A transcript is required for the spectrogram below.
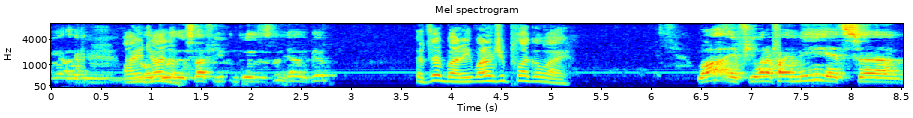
Yeah, I can I enjoy them. other stuff. You can do this. Yeah, good. That's it, buddy. Why don't you plug away? Well, if you want to find me, it's uh,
